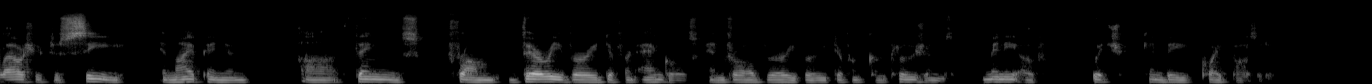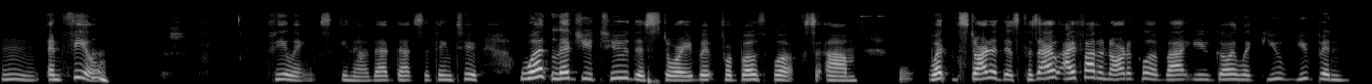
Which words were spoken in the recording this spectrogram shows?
allows you to see, in my opinion, uh, things from very, very different angles and draw very, very different conclusions, many of which can be quite positive. Mm, and feel. Yes. Feelings, you know, that that's the thing too. What led you to this story, but for both books? Um, what started this? Because I, I found an article about you going like you you've been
